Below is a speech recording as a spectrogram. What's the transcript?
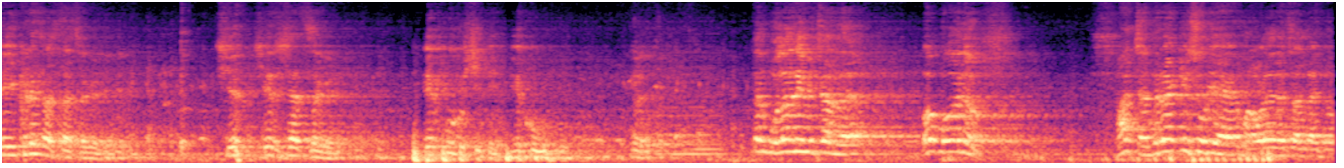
ते इकडेच असतात सगळे. शिर शिरशात सगळे. फेकू ऋषी ते फेकू तर मुलाने विचारलं ओ बोन हा चंद्रा की सूर्य आहे मावळ्याला चाललाय तो.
